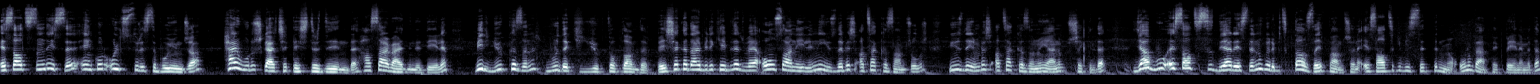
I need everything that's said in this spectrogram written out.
S6'sında ise Encore ulti süresi boyunca her vuruş gerçekleştirdiğinde hasar verdiğinde diyelim bir yük kazanır. Buradaki yük toplamda 5'e kadar birikebilir ve 10 saniyeliğine %5 atak kazanmış olur. %25 atak kazanıyor yani bu şekilde. Ya bu S6'sı diğer S'lerine göre bir tık daha zayıf kalmış. Hani S6 gibi hissettirmiyor. Onu ben pek beğenemedim.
